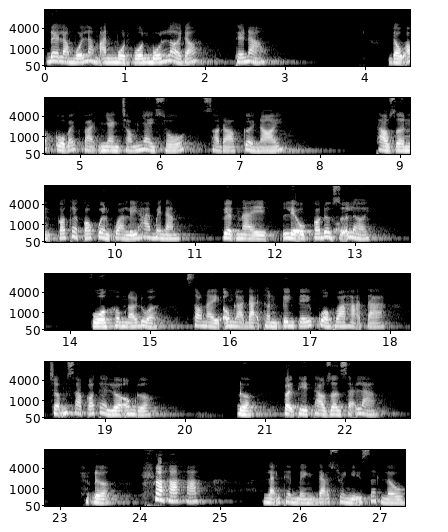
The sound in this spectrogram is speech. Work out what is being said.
Đây là mối làm ăn một vốn bốn lời đó. Thế nào? Đầu óc cô Bách Vạn nhanh chóng nhảy số, sau đó cười nói. Thảo Dân có thể có quyền quản lý 20 năm. Việc này liệu có được giữ lời? Vua không nói đùa. Sau này ông là đại thần kinh tế của Hoa Hạ ta. Chấm sao có thể lừa ông được? Được, vậy thì Thảo Dân sẽ làm. Được. Ha ha ha. Lãnh thiên mình đã suy nghĩ rất lâu.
